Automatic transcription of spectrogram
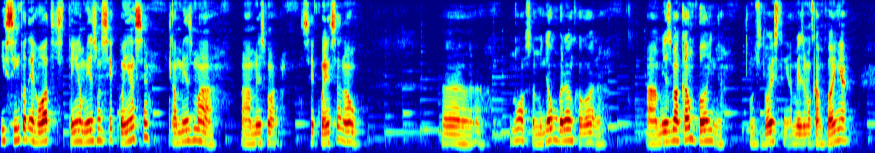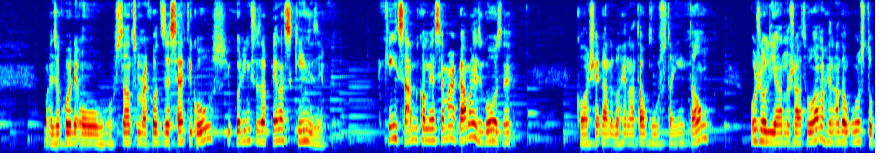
e 5 derrotas. Tem a mesma sequência, a mesma a mesma sequência não. Ah, nossa, me deu um branco agora. A mesma campanha. Os dois têm a mesma campanha. Mas o, o Santos marcou 17 gols e o Corinthians apenas 15. Quem sabe comece a marcar mais gols, né? Com a chegada do Renato Augusto aí, então. O Juliano já atuando, o Renato Augusto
